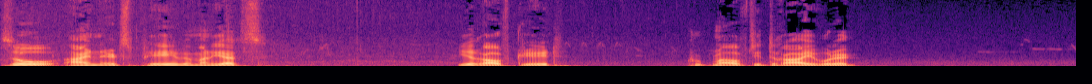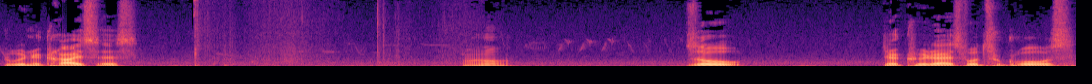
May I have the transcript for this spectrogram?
So, ein XP, wenn man jetzt hier rauf geht. Guck mal auf die drei, wo der grüne Kreis ist. Oh. So. Der Köder ist wohl zu groß.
